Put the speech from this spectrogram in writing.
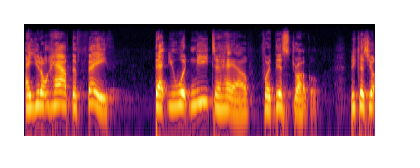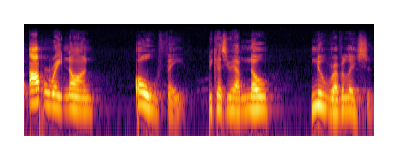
and you don't have the faith that you would need to have for this struggle because you're operating on old faith because you have no new revelation.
